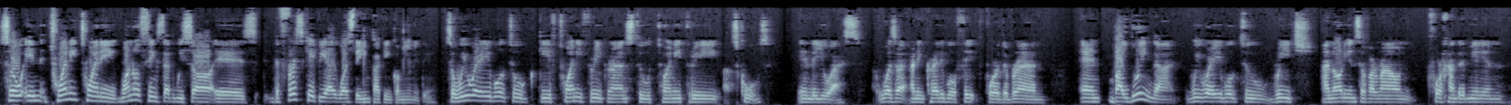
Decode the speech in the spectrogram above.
So in 2020, one of the things that we saw is the first KPI was the impact in community. So we were able to give 23 grants to 23 schools in the US. It was a, an incredible fit for the brand. And by doing that, we were able to reach an audience of around 400 million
